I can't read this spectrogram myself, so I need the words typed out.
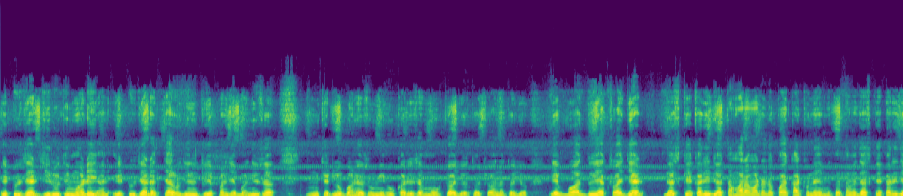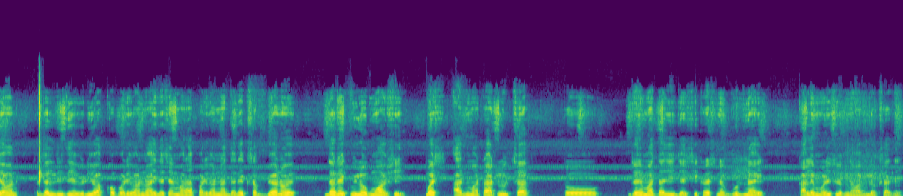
એ ટુ ઝેડ ઝીરોથી મળી અને એ ટુ ઝેડ અત્યાર સુધીનું જે પણ જે બન્યું છે, હું કેટલું ભણ્યો છું, મેં શું કર્યું છે, હું ચો જોતો છો નહોતો જો એ બધું એક્સ વાય ઝેડ દસ કે કરી દો. તમારા માટે તો કોઈ કાઠું નહીં. મિત્રો, તમે દસ કે કરી દેવા ને તો જલ્દીથી એ વીડિયો આખો પરિવારનો આવી જશે ને મારા પરિવારના દરેક સભ્યનો દરેક વિલોગમાં આવશે. બસ આજ માટે આટલું જ છે. તો જય માતાજી જય શ્રી કૃષ્ણ. ગુડ નાઇટ. કાલે મળીશું એક નવા વિલોક સાથે.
